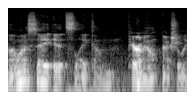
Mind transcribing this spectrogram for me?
I want to say it's like um, Paramount actually.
